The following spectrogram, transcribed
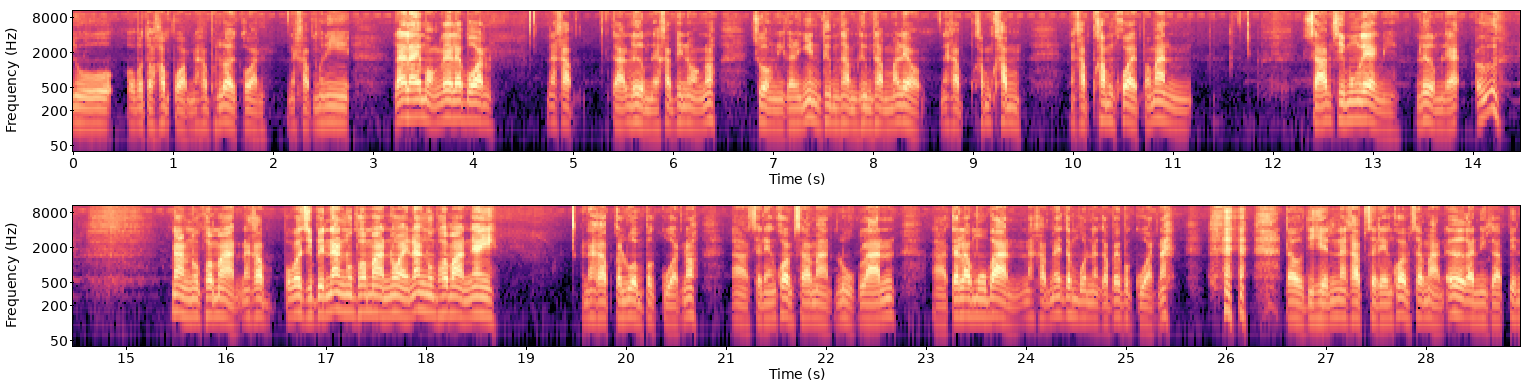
อยู่อบตคำปอมนะครับเพิ่นลอยก่อนนะครับมื้อนี้หลายๆหม่องหลายๆบอลนะครับก็เริ่มแล้วครับพี่น้องเนาะช่วงนี้ก็ได้ยินทึมทำทึมทำมาแล้วนะครับคำคำนะครับคำควายประมาณสามสี่โมงแรกนี่เริ่มแล้วเออนั่งนพมาศนะครับเพราะว่าสิเป็นนั่งนพมาศน้อยนั่งนพมาศใหญ่นะครับก็ร่วมประกวดเนาะอ่าแสดงความสามารถลูกหลานอ่าแต่ละหมู่บ้านนะครับในตำบลก็ไปประกวดนะเต่าที่เห็นนะครับ แสดงความสามารถเอออันนี้ก็เป็น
